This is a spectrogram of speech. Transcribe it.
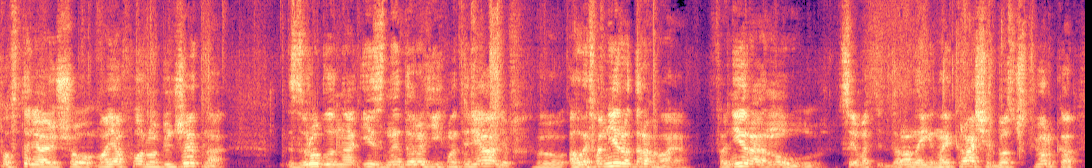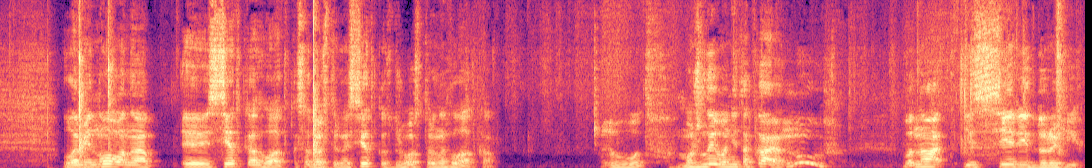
повторяю, що моя форма бюджетна, зроблена із недорогих матеріалів, е, але фанера дорога. Фанера, ну, це вона найкраща, 24 ламінована, е, сітка гладка. З одной сторони сітка, з другой сторони гладка. Вот. Можливо, не така, ну, вона із серії дорогих.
